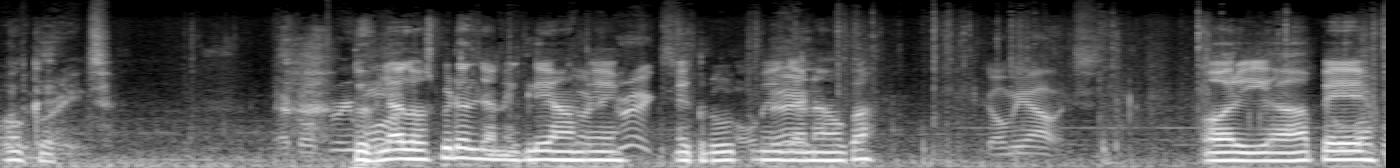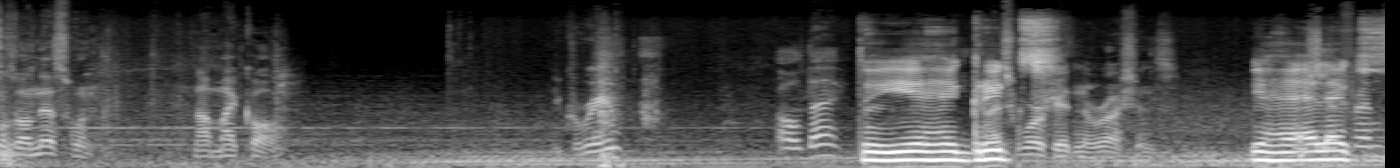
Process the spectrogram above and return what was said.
ओके तो फ़िलहाल हॉस्पिटल जाने के लिए हमें एक रूट में जाना होगा। और यहाँ पे तो ये है ग्रिक्स ये है एलेक्स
